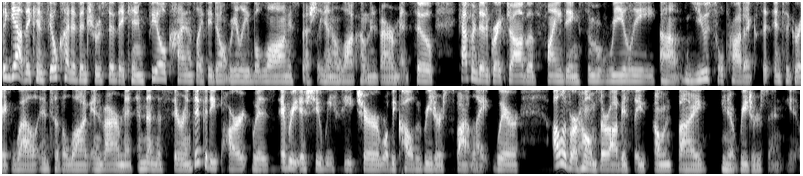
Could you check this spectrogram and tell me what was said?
but yeah, they can feel kind of intrusive. They can feel kind of like they don't really belong, especially in a log home environment. So Catherine did a great job of finding some really um, useful products that integrate well into the log environment. And then the serendipity part was every issue we feature what we call the reader spotlight, where all of our homes are obviously owned by you know readers and you know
